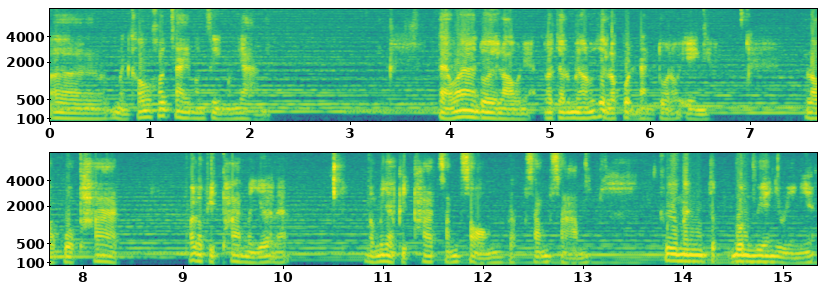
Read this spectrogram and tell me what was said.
เออเหมือนเขาเข้าใจบางสิ่งบางอย่าง แต่ว่าโดยเราเนี่ย เราจะมีความรู้สึกเรากดดันตัวเราเองเรากลัวพลาด เพราะเราผิดพลาดมาเยอะแล้วเราไม่อยากผิดพลาดซ้ำสองแบบซ้ำสามคือมันจะวนเวียนอยู่อย่างเงี้ย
